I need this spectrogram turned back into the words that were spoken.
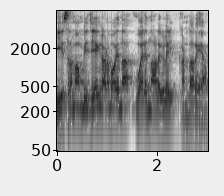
ഈ ശ്രമം വിജയം കാണുമോ എന്ന് വരും നാളുകളിൽ കണ്ടറിയാം.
